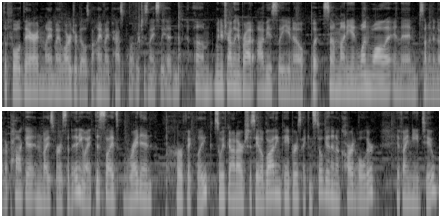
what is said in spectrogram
the fold there and my, my larger bills behind my passport, which is nicely hidden. Um, when you're traveling abroad, obviously, you know, put some money in one wallet and then some in another pocket and vice versa. But anyway, this slides right in perfectly. So we've got our Shiseido blotting papers. I can still get in a card holder if I need to.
